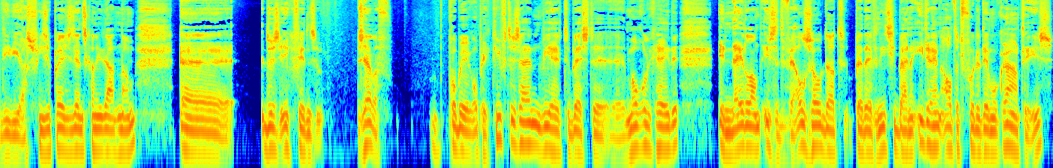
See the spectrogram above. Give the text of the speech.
die die als vicepresidentskandidaat nam... dus ik vind zelf probeer ik objectief te zijn. Wie heeft de beste uh, mogelijkheden? In Nederland is het wel zo dat per definitie bijna iedereen altijd voor de democraten is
